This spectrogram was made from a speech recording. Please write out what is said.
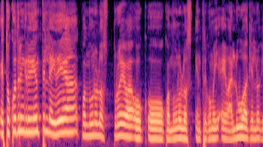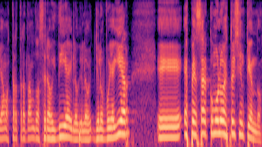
estos cuatro ingredientes, la idea cuando uno los prueba o, cuando uno los, entre comillas, evalúa, que es lo que vamos a estar tratando de hacer hoy día y lo que yo los voy a guiar, eh, es pensar cómo lo estoy sintiendo,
